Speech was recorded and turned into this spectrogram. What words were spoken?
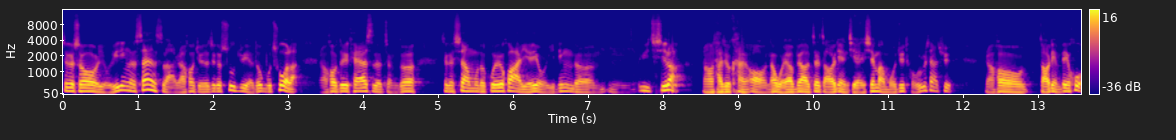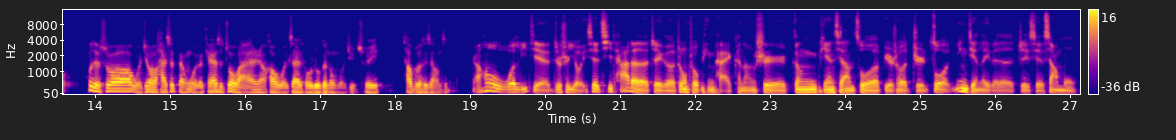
这个时候有一定的 sense 了，然后觉得这个数据也都不错了，然后对 KS 的整个这个项目的规划也有一定的嗯预期了，然后他就看哦，那我要不要再找一点钱，先把模具投入下去，然后早点备货。或者说，我就还是等我的 KS 做完，然后我再投入更多模具，所以差不多是这样子的。然后我理解就是有一些其他的这个众筹平台，可能是更偏向做，比如说只做硬件类的这些项目。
